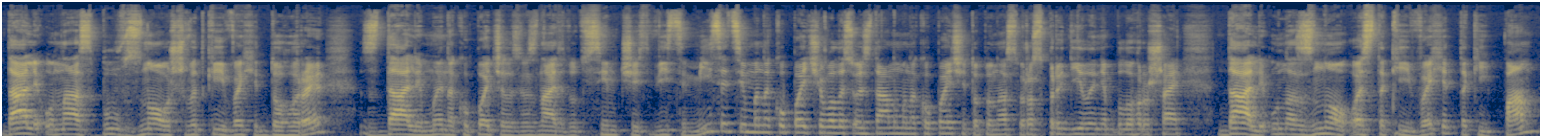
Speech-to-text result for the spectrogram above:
Далі у нас був знову швидкий вихід до гори. Далі ми накопичились, ви знаєте, тут 7 чи 8 місяців ми накопичувались ось в даному накопиченні, тобто у нас розподілення було грошей. Далі у нас знову ось такий вихід, такий пам.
